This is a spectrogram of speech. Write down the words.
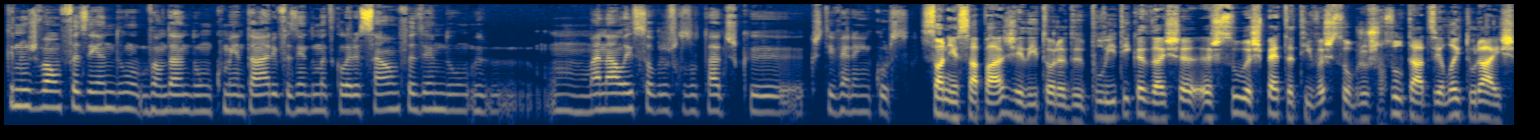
que nos vão fazendo, vão dando um comentário, fazendo uma declaração, fazendo uma análise sobre os resultados que, que estiverem em curso. Sónia Sapaz, editora de Política, deixa as suas expectativas sobre os resultados eleitorais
